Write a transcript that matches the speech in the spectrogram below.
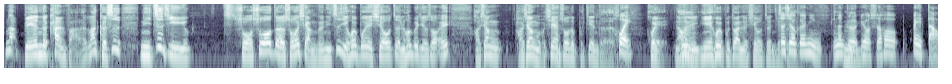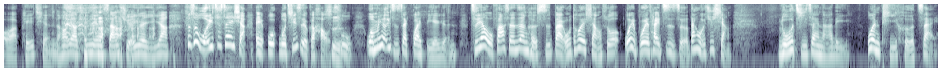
那别人的看法了。那可是你自己。所说的、所想的，你自己会不会修正？会不会觉得说，哎，好像好像我现在说的不见得会会，然后你、嗯、你也会不断的修正。这就跟你那个有时候被倒啊、赔钱，然后要去念商学院一样。就是我一直在想，哎，我我其实有个好处，我没有一直在怪别人。只要我发生任何失败，我都会想说，我也不会太自责，但我去想逻辑在哪里，问题何在，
